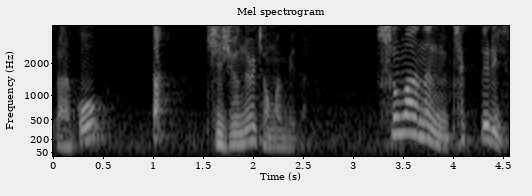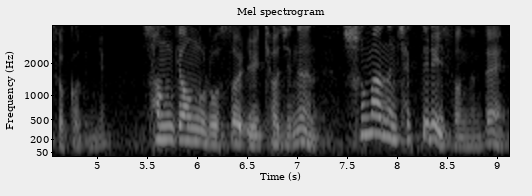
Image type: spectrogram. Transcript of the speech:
라고 딱 기준을 정합니다. 수많은 책들이 있었거든요. 성경으로서 읽혀지는 수많은 책들이 있었는데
